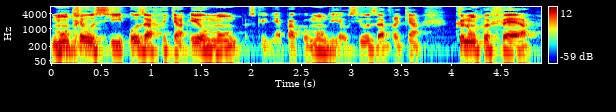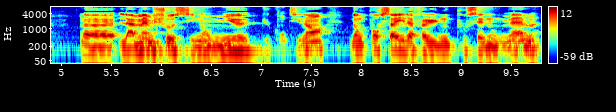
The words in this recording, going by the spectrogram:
montrer aussi aux Africains et au monde, parce qu'il n'y a pas qu'au monde, il y a aussi aux Africains que l'on peut faire euh, la même chose, sinon mieux, du continent. Donc pour ça, il a fallu nous pousser nous-mêmes.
